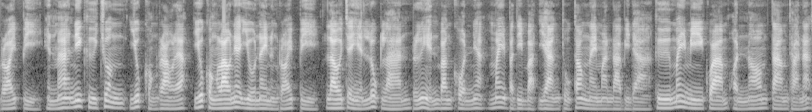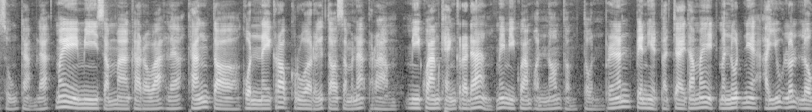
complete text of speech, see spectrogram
100 ปี เห็นไหมนี่คือช่วงยุคของเราแล้ว ยุคของเราเนี่ยอยู่ใน 100 ปี เราจะเห็นลูกหลานหรือเห็นบางคนเนี่ยไม่ปฏิบัติอย่างถูกต้องในมารดาบิดา คือไม่มีความอ่อนน้อมตามฐานะสูงต่ำและไม่มีสัมมาคารวะแล้ว ทั้งต่อคนในครอบครัวหรือต่อสมณพราหมณ์ มีความแข็งกระด้าง ไม่มีความอ่อนน้อมถ่อมตน เพราะฉะนั้นเป็นเหตุปัจจัยทำให้มนุษย์เนี่ยอายุลดลง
